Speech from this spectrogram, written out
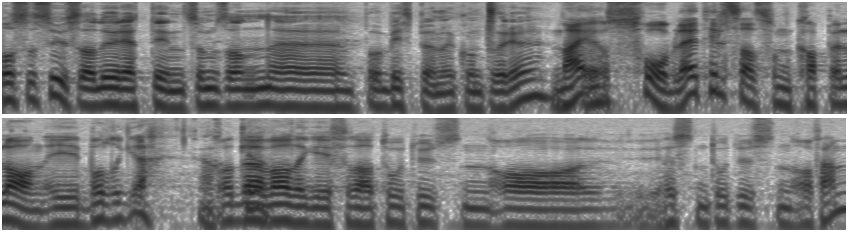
Og så susa du rett inn som sånn eh, på bispemøtekontoret. Nei, og så ble jeg tilsatt som kapellan i Borge. Og der var jeg fra 2000 og, høsten 2005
